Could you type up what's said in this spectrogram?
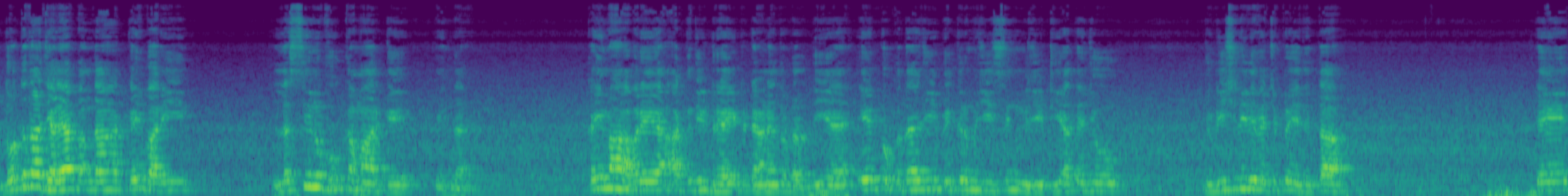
ਦੁੱਧ ਦਾ ਜਲਿਆ ਬੰਦਾ ਕਈ ਵਾਰੀ ਲੱਸੀ ਨੂੰ ਫੂਕਾ ਮਾਰ ਕੇ ਪੀਂਦਾ ਹੈ। ਕਈ ਮੁਹਾਵਰੇ ਅੱਗ ਦੀ ਡਰਾਈ ਟਟਾਣਿਆਂ ਤੋਂ ਡਰਦੀ ਹੈ। ਇਹ ਟੁਕਦਾ ਜੀ ਵਿਕਰਮਜੀਤ ਸਿੰਘ ਮਜੀਠੀਆ ਤੇ ਜੋ ਜੁਡੀਸ਼ਰੀ ਦੇ ਵਿੱਚ ਭੇਜ ਦਿੱਤਾ। ਤੇ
